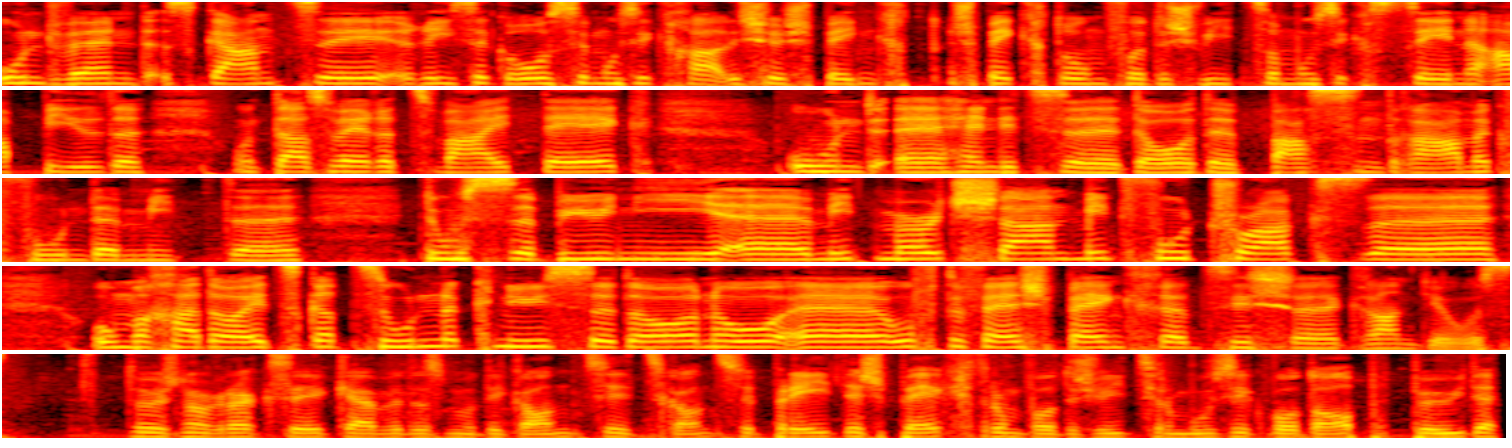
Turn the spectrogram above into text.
und wollen das ganze riesengroße musikalische Spektrum von der Schweizer Musikszene abbilden. Und das wären zwei Tage und äh, haben jetzt äh, da den passenden Rahmen gefunden mit äh, Aussenbühne, äh, mit Merchstand, mit Foodtrucks äh, und man kann da jetzt gerade die Sonne geniessen da noch äh, auf den Festbänken. Das ist äh, grandios. Du hast noch gerade gesehen, dass man die ganze, das ganze breite Spektrum von der Schweizer Musik abbilden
